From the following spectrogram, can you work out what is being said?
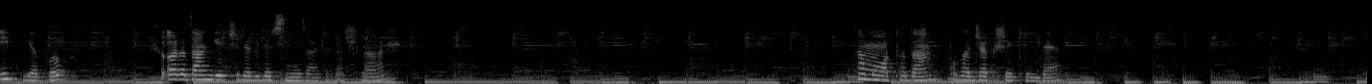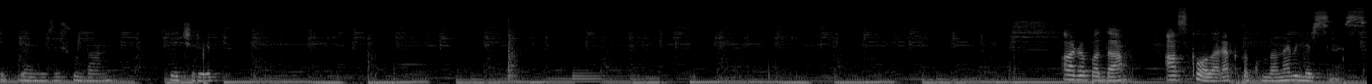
ip yapıp şu aradan geçirebilirsiniz arkadaşlar. Tam ortadan olacak şekilde iplerinizi şuradan geçirip arabada askı olarak da kullanabilirsiniz.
